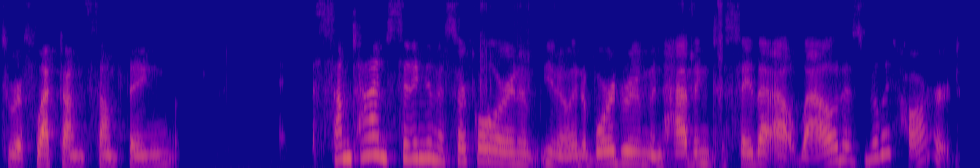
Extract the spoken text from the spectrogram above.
to reflect on something sometimes sitting in a circle or in a you know in a boardroom and having to say that out loud is really hard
